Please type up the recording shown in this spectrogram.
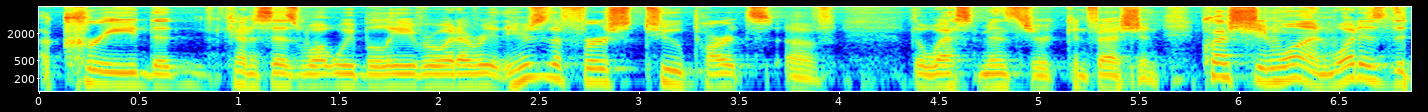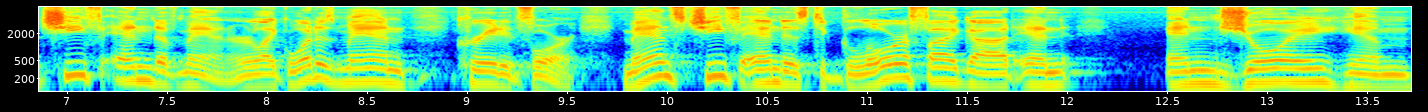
a creed that kind of says what we believe or whatever. Here's the first two parts of the Westminster Confession. Question one What is the chief end of man? Or, like, what is man created for? Man's chief end is to glorify God and enjoy Him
